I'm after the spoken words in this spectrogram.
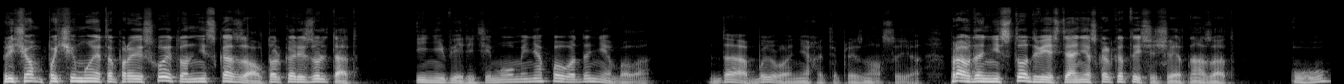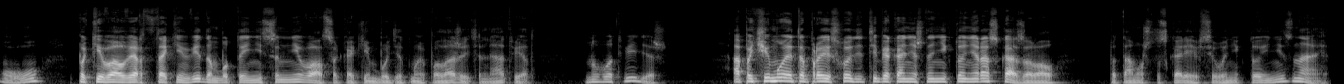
Причем, почему это происходит, он не сказал, только результат. И не верить ему у меня повода не было. Да, было, нехотя признался я. Правда, не сто-двести, а несколько тысяч лет назад. У-у, покивал Верт с таким видом, будто и не сомневался, каким будет мой положительный ответ. Ну вот видишь... А почему это происходит, тебе, конечно, никто не рассказывал, потому что, скорее всего, никто и не знает.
